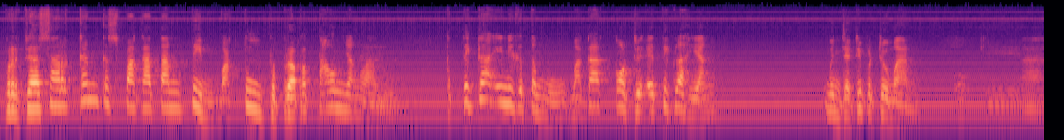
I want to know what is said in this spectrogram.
Berdasarkan kesepakatan tim waktu beberapa tahun yang lalu, ketika ini ketemu, maka kode etiklah yang menjadi pedoman. Oke. Nah,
